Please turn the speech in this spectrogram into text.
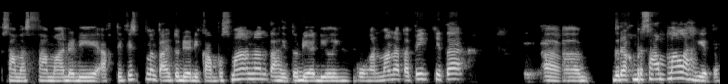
sama-sama ada di aktivisme, entah itu dia di kampus mana, entah itu dia di lingkungan mana, tapi kita uh, gerak bersama lah gitu,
